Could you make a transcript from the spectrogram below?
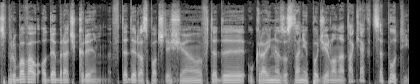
spróbował odebrać Krym. Wtedy rozpocznie się, wtedy Ukraina zostanie podzielona tak jak chce Putin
